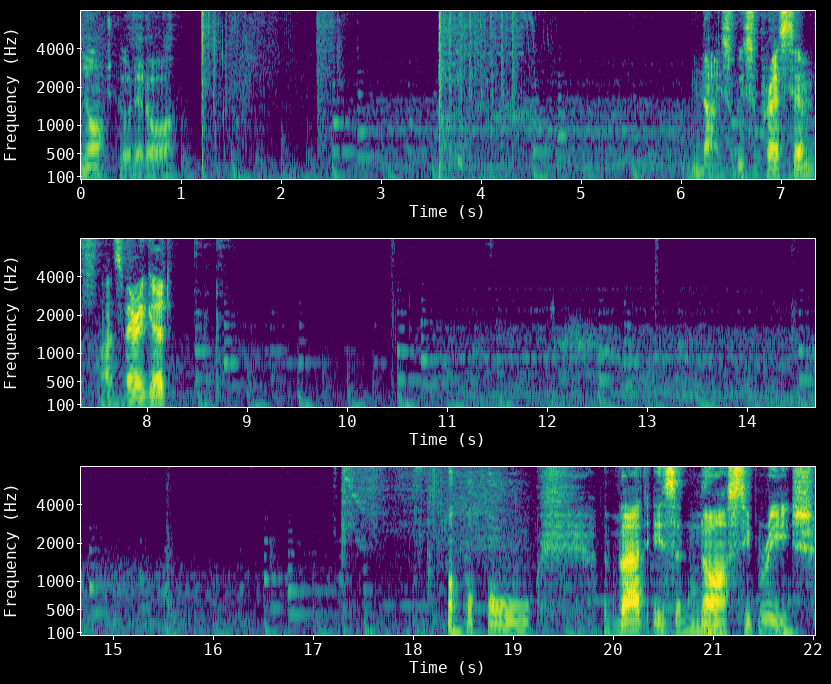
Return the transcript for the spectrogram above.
Not good at all. Nice, we suppressed him. That's very good. Oh, that is a nasty breach.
